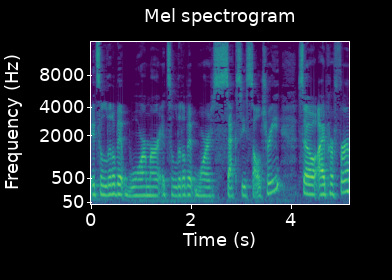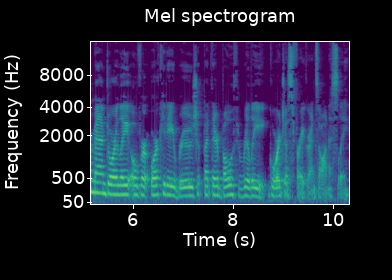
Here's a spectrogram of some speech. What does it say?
It's a little bit warmer. It's a little bit more sexy, sultry. So I prefer Mandorle over Orchidee Rouge, but they're both really gorgeous fragrance, honestly.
